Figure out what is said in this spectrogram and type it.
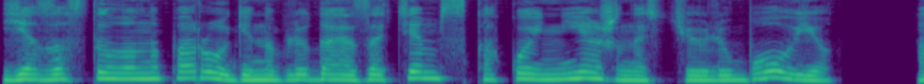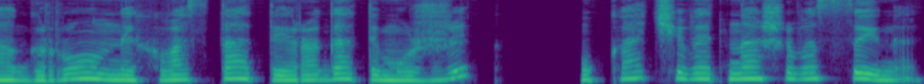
я застыла на пороге, наблюдая за тем, с какой нежностью и любовью огромный хвостатый рогатый мужик укачивает нашего сына.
